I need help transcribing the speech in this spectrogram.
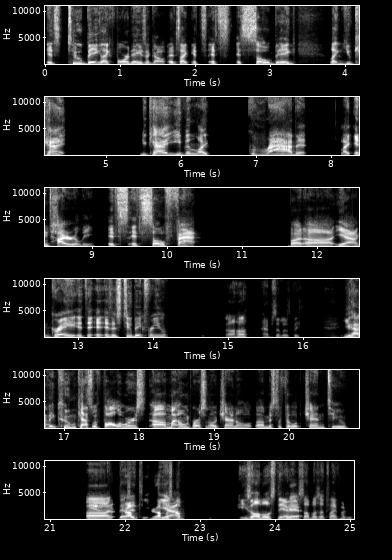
it's too big like 4 days ago. It's like it's it's it's so big like you can't you can't even like grab it like entirely. It's it's so fat. But uh yeah, Grae, is, is this too big for you? Uh huh. Absolutely. You have a Coomcast with followers. Uh, my own personal channel, uh, Mr. Phillip Chan too. Yeah, Uh, drop- drop yeah. He's almost there. Yeah. He's almost at 500.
